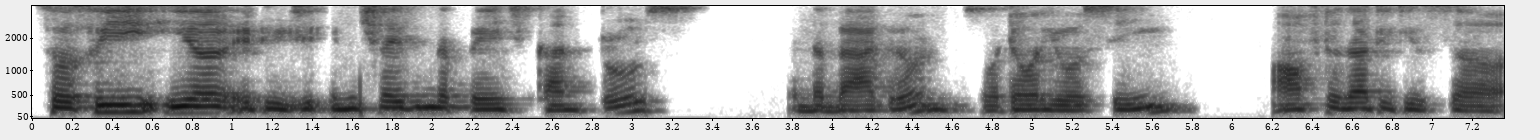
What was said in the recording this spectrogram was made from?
So see here it is initializing the page controls in the background so whatever you are seeing. After that it is uh,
